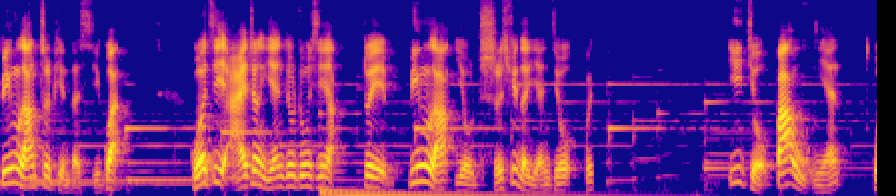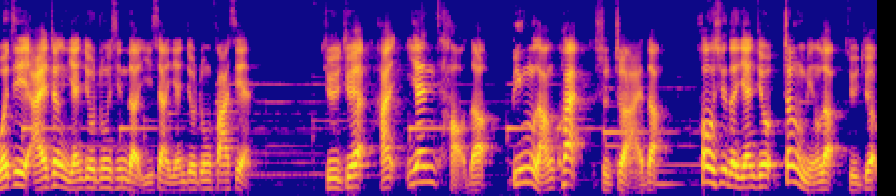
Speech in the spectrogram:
槟榔制品的习惯，国际癌症研究中心啊对槟榔有持续的研究。一九八五年，国际癌症研究中心的一项研究中发现，咀嚼含烟草的槟榔块是致癌的。后续的研究证明了咀嚼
